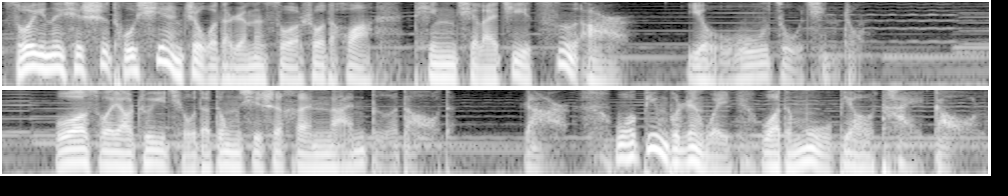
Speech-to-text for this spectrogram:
所以，那些试图限制我的人们所说的话，听起来既刺耳，又无足轻重。我所要追求的东西是很难得到的，然而我并不认为我的目标太高了。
